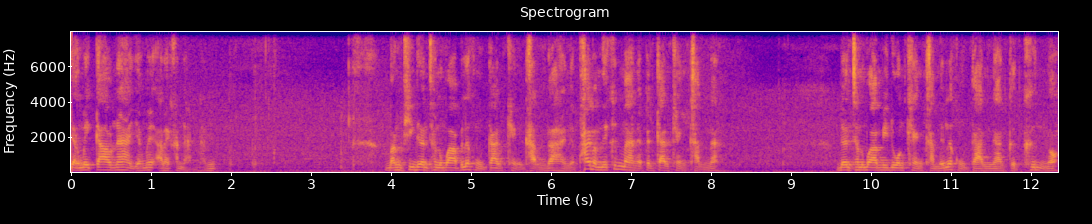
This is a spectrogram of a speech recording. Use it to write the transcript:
ยังไม่ก้าวหน้ายังไม่อะไรขนาดนั้น บางทีเดือนธันวาเป็นเรื่องของการแข่งขันได้เนี่ยไพ่แบบนี้ขึ้นมาเนี่ยเป็นการแข่งขันนะ เดือนธันวามีดวงแข่งขันในเรื่องของการงานเกิดขึ้นเนาะ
